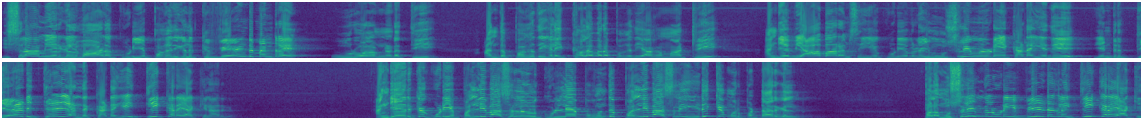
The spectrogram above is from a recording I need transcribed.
இஸ்லாமியர்கள் வாழக்கூடிய பகுதிகளுக்கு வேண்டுமென்றே ஊர்வலம் நடத்தி அந்த பகுதிகளை கலவர பகுதியாக மாற்றி அங்கே வியாபாரம் செய்யக்கூடியவர்கள் முஸ்லிம்களுடைய கடை எது என்று தேடி தேடி அந்த கடையை தீக்கரையாக்கினார்கள். அங்கே இருக்கக்கூடிய பள்ளிவாசல்களுக்குள்ளே புகுந்து பள்ளிவாசலை இடிக்க முற்பட்டார்கள். பல முஸ்லிம்களுடைய வீடுகளை தீக்கரையாக்கி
